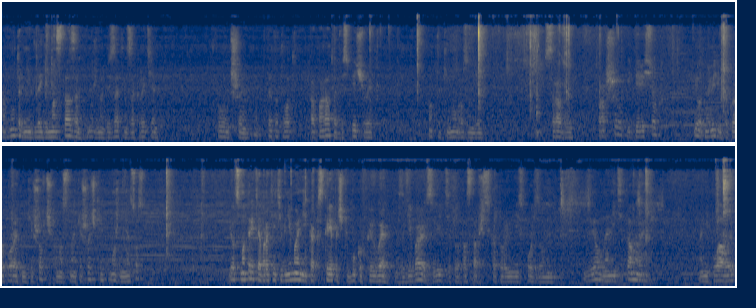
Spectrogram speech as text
а внутренние для гемостаза нужно обязательно закрытие лучшее. Вот этот вот аппарат обеспечивает вот таким образом я сразу прошил и пересек. И вот мы видим такой аккуратненький шовчик у нас на кишочке, можно не отсос. И вот смотрите, обратите внимание, как скрепочки буковкой В загибаются. Видите, это вот оставшиеся, которые не использованы. Сделаны, они титановые, они плавают.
